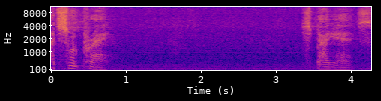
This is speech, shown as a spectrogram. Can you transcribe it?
I just want to pray. Just bow your heads.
